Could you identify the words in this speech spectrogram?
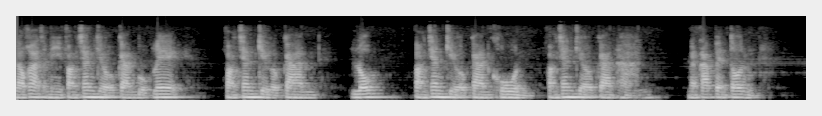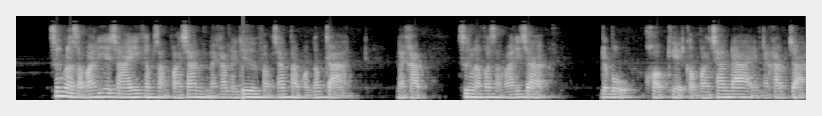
เราก็อาจจะมีฟังก์ชันเกี่ยวกับการบวกเลข ฟังก์ชันเกี่ยวกับการลบ ฟังก์ชันเกี่ยวกับการคูณ ฟังก์ชันเกี่ยวกับการหารนะครับ เป็นต้น ซึ่งเราสามารถที่จะใช้คำสั่งฟังก์ชันนะครับ ในชื่อฟังก์ชันตามความต้องการนะครับ ซึ่งเราก็สามารถที่จะระบุขอบเขตของฟังก์ชันได้นะครับ จาก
